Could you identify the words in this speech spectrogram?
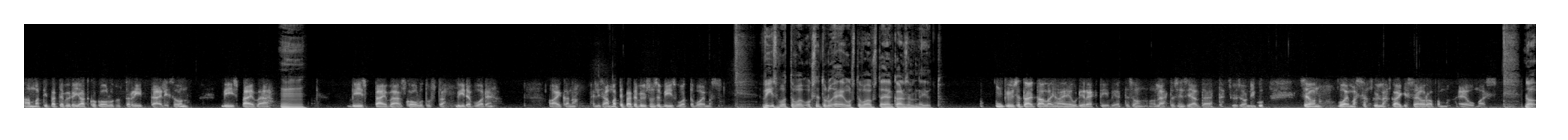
ammattipätevyyden jatkokoulutusta riittää, eli se on viisi päivää, Mm. viisi päivää koulutusta viiden vuoden aikana. Eli se ammattipätevyys on se viisi vuotta voimassa. Viisi vuotta, voi, onko se tullut EU-sta vai onko tämä ihan kansallinen juttu? Kyllä se taitaa olla ihan EU-direktiivi, että se on lähtöisin sieltä, että kyllä se on, niin kuin, se on voimassa kyllä kaikissa Euroopan EU-maissa. No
